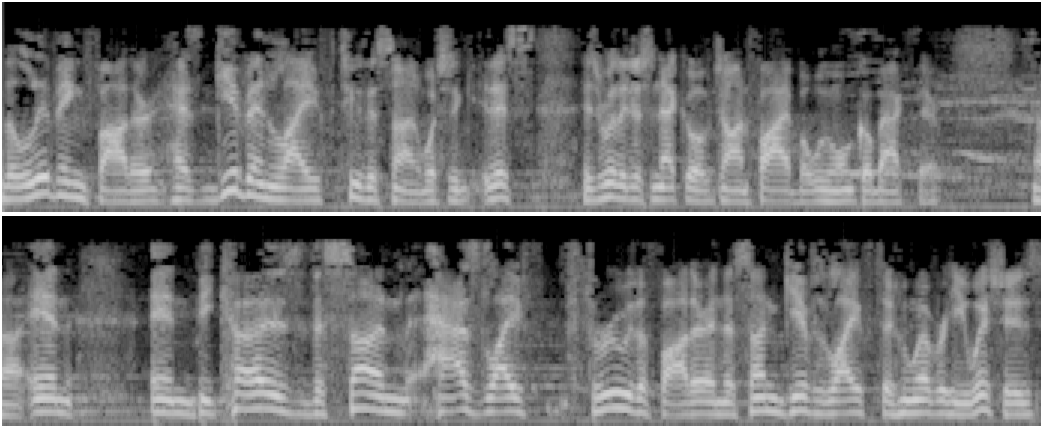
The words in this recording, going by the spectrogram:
the living Father has given life to the Son, which this is really just an echo of John 5, but we won't go back there. Uh, and and because the Son has life through the Father, and the Son gives life to whomever He wishes,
